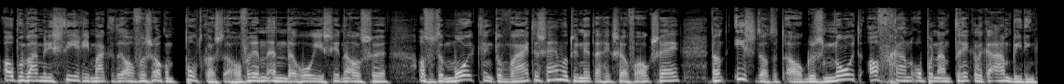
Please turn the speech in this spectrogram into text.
Openbaar Ministerie maakt er overigens ook een podcast over. En, en daar hoor je zinnen als: als het er mooi klinkt om waar te zijn, wat u net eigenlijk zelf ook zei, dan is dat het ook. Dus nooit afgaan op een aantrekkelijke aanbieding.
